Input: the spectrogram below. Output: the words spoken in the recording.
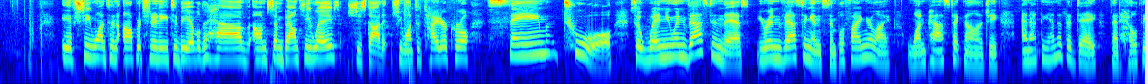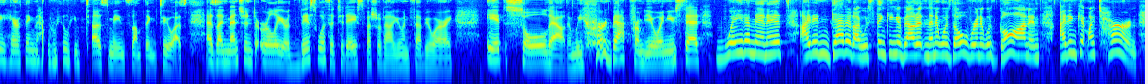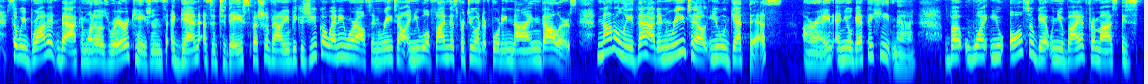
if she wants an opportunity to be able to have um, some bouncy waves, she's got it. She wants a tighter curl, same tool. So when you invest in this, you're investing in simplifying your life, one pass technology, and at the end of the day, that healthy hair thing, that really does mean something to us. As I mentioned earlier, this was a today's special value in February it sold out. And we heard back from you and you said, wait a minute, I didn't get it. I was thinking about it and then it was over and it was gone and I didn't get my turn. So we brought it back in one of those rare occasions, again, as a today's special value because you go anywhere else in retail and you will find this for $249. Not only that, in retail, you will get this all right, and you'll get the heat mat. But what you also get when you buy it from us is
